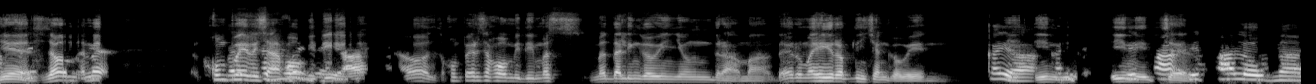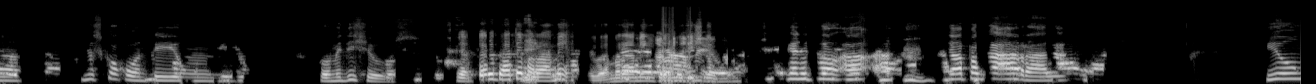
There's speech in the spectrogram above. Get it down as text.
Yes. So, ma- compare sa Baliktad mo rin comedy, ah. Oh, compare sa comedy, mas madaling gawin yung drama. Pero mahirap din siyang gawin. kaya, in, in, in it, pa, itself. it followed na mas ko konti yung comedy shows. yeah, pero dati marami, di ba? Maraming comedy show. Ganito, ah, ah, sa pag-aaral, yung,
